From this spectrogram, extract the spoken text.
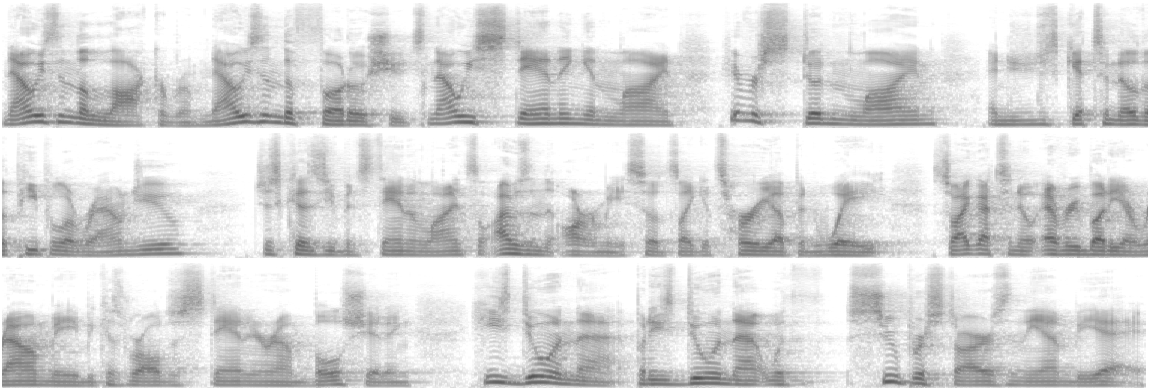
Now he's in the locker room. Now he's in the photo shoots. Now he's standing in line. Have you ever stood in line and you just get to know the people around you just because you've been standing in line? So I was in the army, so it's like it's hurry up and wait. So I got to know everybody around me because we're all just standing around bullshitting. He's doing that, but he's doing that with superstars in the NBA.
